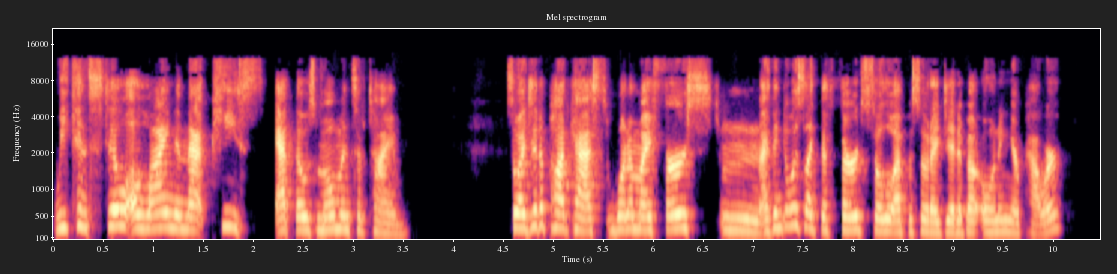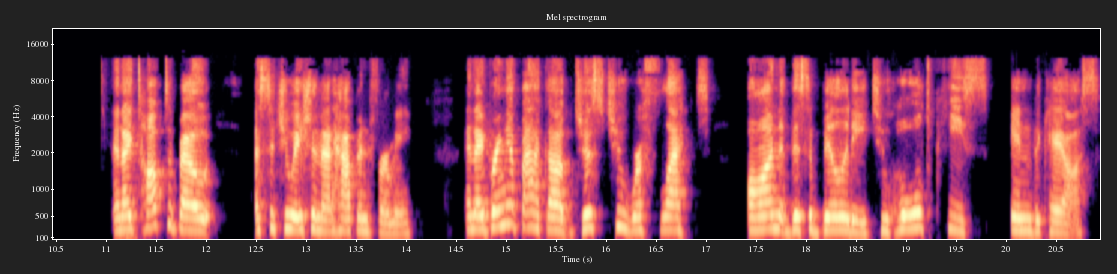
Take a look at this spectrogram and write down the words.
we can still align in that peace at those moments of time. So I did a podcast, one of my first, mm, I think it was like the third solo episode I did about owning your power. And I talked about a situation that happened for me. And I bring it back up just to reflect on this ability to hold peace in the chaos.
